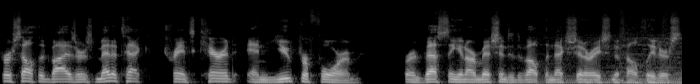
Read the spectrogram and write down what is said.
First Health Advisors, Meditech, Transcarent, and uPerform for investing in our mission to develop the next generation of health leaders.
